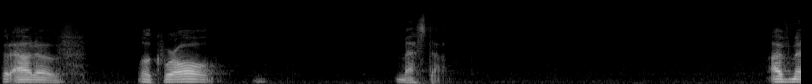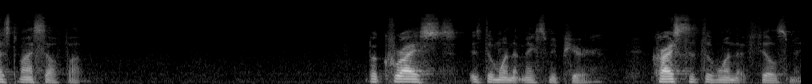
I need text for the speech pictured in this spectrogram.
but out of, look, we're all messed up. I've messed myself up. But Christ is the one that makes me pure. Christ is the one that fills me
